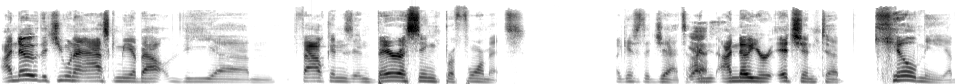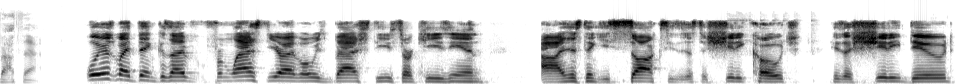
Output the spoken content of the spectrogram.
I know that you want to ask me about the um, Falcons' embarrassing performance against the Jets. Yes. I, I know you're itching to kill me about that. Well, here's my thing because I've from last year I've always bashed Steve Sarkisian. Uh, I just think he sucks. He's just a shitty coach. He's a shitty dude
